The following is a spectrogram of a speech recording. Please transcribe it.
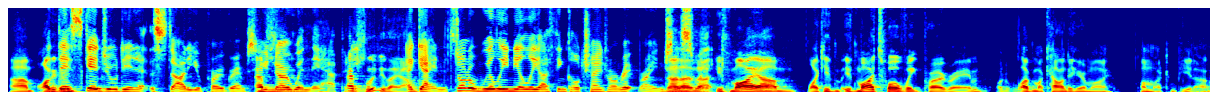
Um, I've They're even, scheduled in at the start of your program, so you know when they're happening. Absolutely they are. Again, it's not a willy nilly. I think I'll change my rep range. no, no, no. week. If my um, like if, if my twelve week program, I have my calendar here on my on my computer.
